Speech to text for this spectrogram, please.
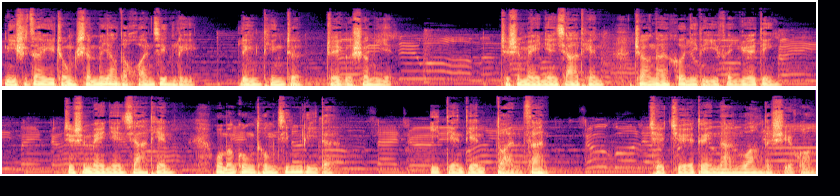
你是在一种什么样的环境里，聆听着这个声音。这是每年夏天张楠和你的一份约定，这是每年夏天我们共同经历的一点点短暂，却绝对难忘的时光。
